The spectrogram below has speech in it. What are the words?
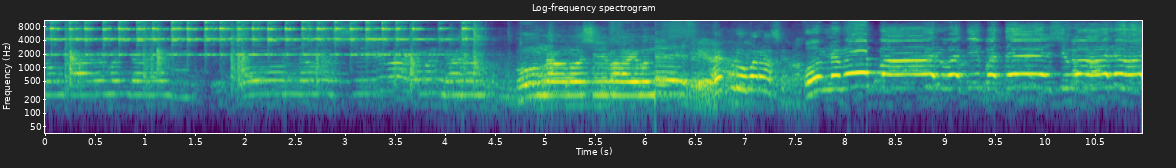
ஓங்காரமங்கலம் ஓம் நம சிவாய மங்கலம் ஓம் நம சிவாய மங்கலம் எப்படி உபராசம்? ஓம் நம பார்வதி பதே சிவாராய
